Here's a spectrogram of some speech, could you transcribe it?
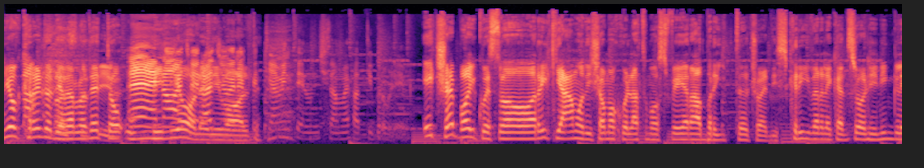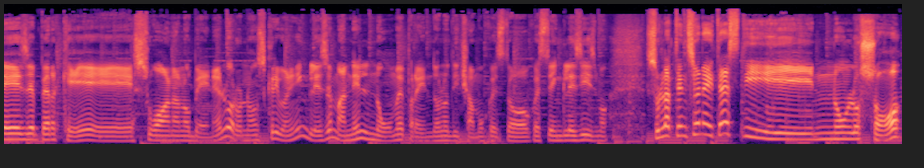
Io credo di averlo detto un Eh, no, milione c'hai di ragione, volte. Effettivamente non ci siamo mai fatti problemi. E c'è poi questo richiamo, diciamo, a quell'atmosfera Brit, cioè di scrivere le canzoni in inglese perché suonano bene. Loro non scrivono in inglese, ma nel nome prendono, diciamo, questo, questo inglesismo. Sull'attenzione ai testi non lo so.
